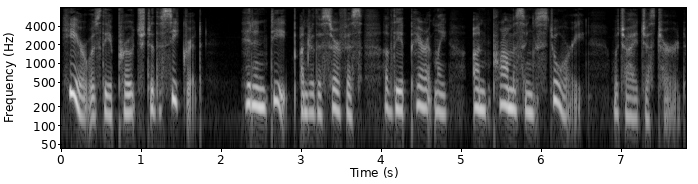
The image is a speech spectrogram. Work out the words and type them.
here was the approach to the secret, hidden deep under the surface of the apparently unpromising story which I had just heard.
